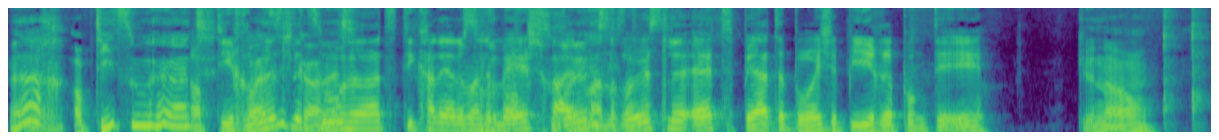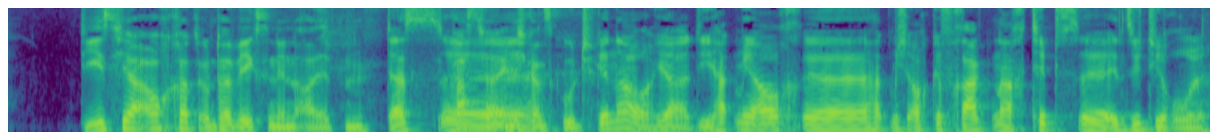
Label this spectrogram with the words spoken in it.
Ach, ob die zuhört? Ob die Rösle zuhört, die kann ja mal eine Mail schreiben an rösle.berteburchebiere.de. Genau. Die ist ja auch gerade unterwegs in den Alpen. Das, das passt äh, ja eigentlich ganz gut. Genau, ja. Die hat mir auch, äh, hat mich auch gefragt nach Tipps äh, in Südtirol.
